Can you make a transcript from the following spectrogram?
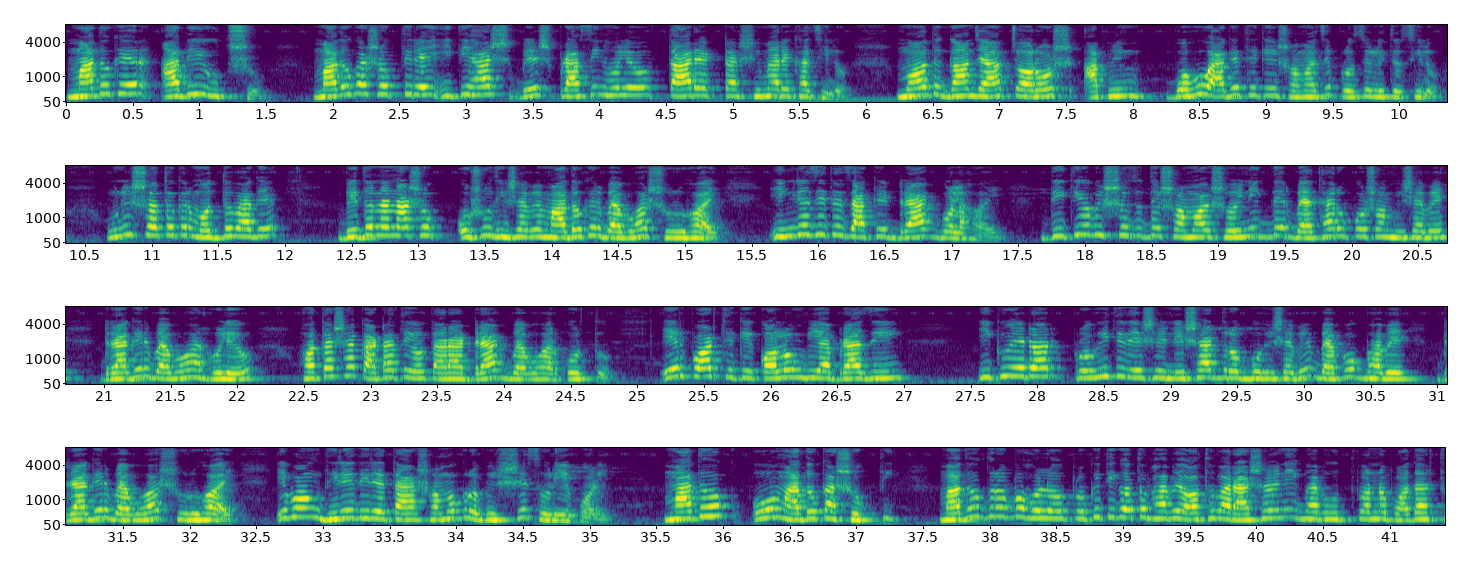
মাদকের আদি উৎস মাদকাসক্তির এই ইতিহাস বেশ প্রাচীন হলেও তার একটা সীমারেখা ছিল। মদ, গাঁজা, চরস, আফিম বহু আগে থেকেই সমাজে প্রচলিত ছিল। উনিশ শতকের মধ্যভাগে বেদনানাশক ওষুধ হিসাবে মাদকের ব্যবহার শুরু হয়। ইংরেজিতে যাকে ড্রাগ বলা হয়। দ্বিতীয় বিশ্বযুদ্ধের সময় সৈনিকদের ব্যথার উপশম হিসাবে ড্রাগের ব্যবহার হলেও হতাশা কাটাতেও তারা ড্রাগ ব্যবহার করত। এরপর থেকে কলম্বিয়া, ব্রাজিল ইকুয়েডর প্রভৃতি দেশে নেশার দ্রব্য হিসেবে ব্যাপকভাবে ড্রাগের ব্যবহার শুরু হয় এবং ধীরে ধীরে তা সমগ্র বিশ্বে ছড়িয়ে পড়ে। মাদক ও মাদকাসক্তি। মাদকদ্রব্য হল প্রকৃতিগতভাবে অথবা রাসায়নিকভাবে উৎপন্ন পদার্থ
